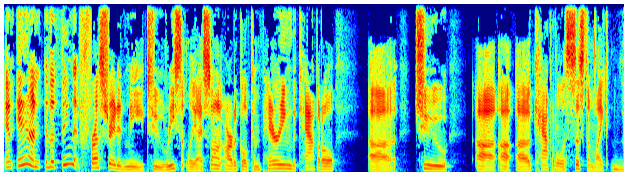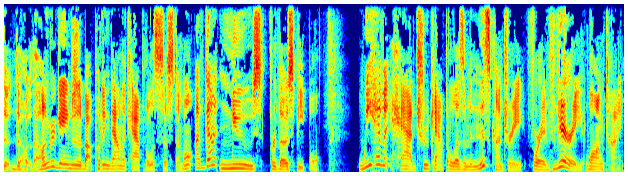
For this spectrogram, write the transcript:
And and the thing that frustrated me too recently, I saw an article comparing the Capitol uh, to uh, a, a, capitalist system. Like the, the the Hunger Games is about putting down the capitalist system. Well, I've got news for those people. We haven't had true capitalism in this country for a very long time.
